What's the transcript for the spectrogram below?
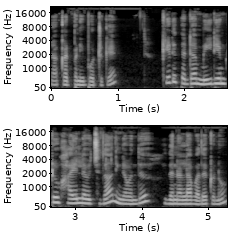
நான் கட் பண்ணி போட்டிருக்கேன். கிட்டத்தட்ட மீடியம் டு ஹையில் வச்சு தான் நீங்கள் வந்து இதை நல்லா வதக்கணும்.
